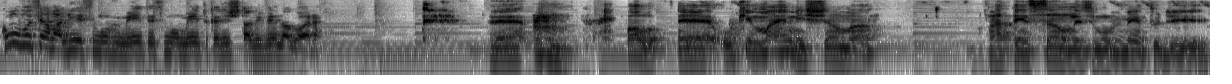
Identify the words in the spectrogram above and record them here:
Como você avalia esse movimento, esse momento que a gente está vivendo agora? É, Paulo, é, o que mais me chama a atenção nesse movimento de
